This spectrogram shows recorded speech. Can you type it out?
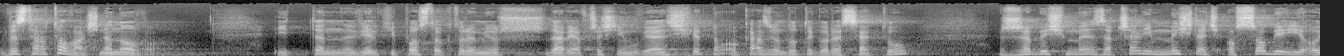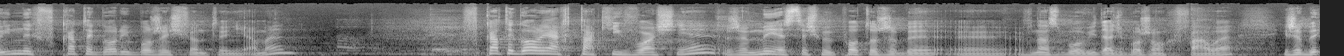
wystartować na nowo. I ten Wielki Post, o którym już Daria wcześniej mówiła, jest świetną okazją do tego resetu, żebyśmy zaczęli myśleć o sobie i o innych w kategorii Bożej Świątyni. Amen? W kategoriach takich właśnie, że my jesteśmy po to, żeby e, w nas było widać Bożą chwałę i żeby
